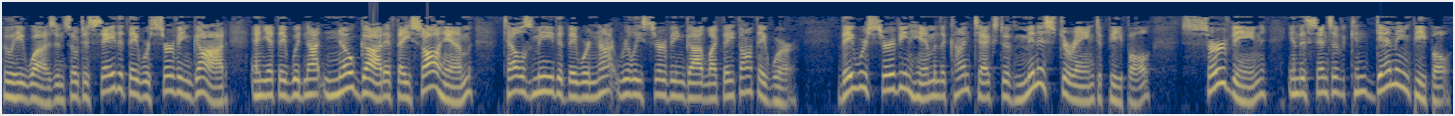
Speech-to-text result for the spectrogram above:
who he was. And so to say that they were serving God and yet they would not know God if they saw him tells me that they were not really serving God like they thought they were. They were serving him in the context of ministering to people, serving in the sense of condemning people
